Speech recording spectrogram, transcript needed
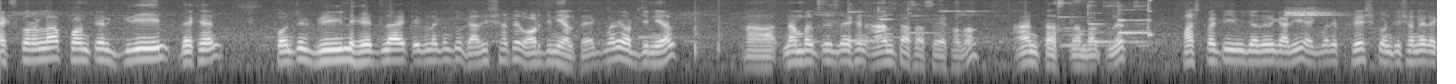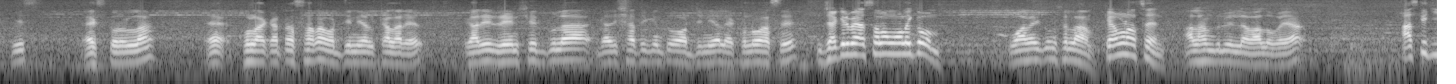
এক্স করোলা ফ্রন্টের গ্রিল দেখেন ফ্রন্টের গ্রিল হেডলাইট এগুলো কিন্তু গাড়ির সাথে অরিজিনালটা একবারে অরিজিনাল আর নাম্বার প্লেট দেখেন আনটাচ আছে এখনও untouch number plate first party ইউজারের গাড়ি একবারে ফ্রেশ কন্ডিশনের এক পিস এক্স করোলা খোলা কাটা ছাড়া অরিজিনাল কালারের গাড়ির রেন শেডগুলা গাড়ির সাথে কিন্তু অরিজিনাল এখনও আছে। জাকির ভাই আসসালামু আলাইকুম। ওয়ালাইকুম সালাম। কেমন আছেন? আলহামদুলিল্লাহ ভালো ভাইয়া। আজকে কি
